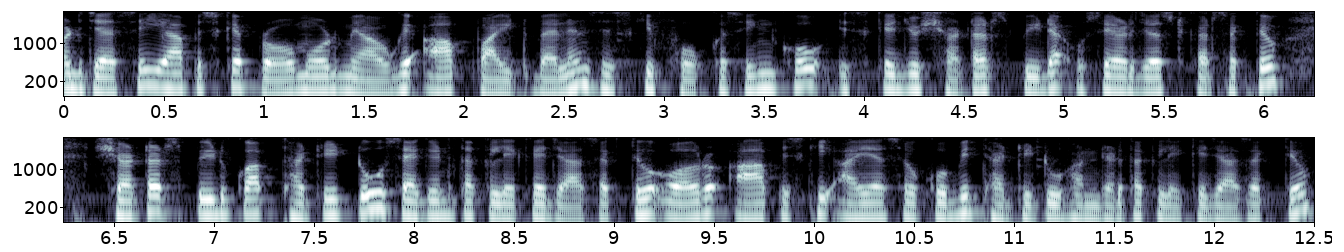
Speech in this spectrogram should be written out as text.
बट जैसे ही आप इसके प्रो मोड में आओगे, आप वाइट बैलेंस इसकी फोकसिंग को, इसके जो शटर स्पीड है, उसे एडजस्ट कर सकते हो। शटर स्पीड को आप 32 सेकंड तक लेके जा सकते हो और आप इसकी आईएसओ को भी 3200 तक लेके जा सकते हो।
